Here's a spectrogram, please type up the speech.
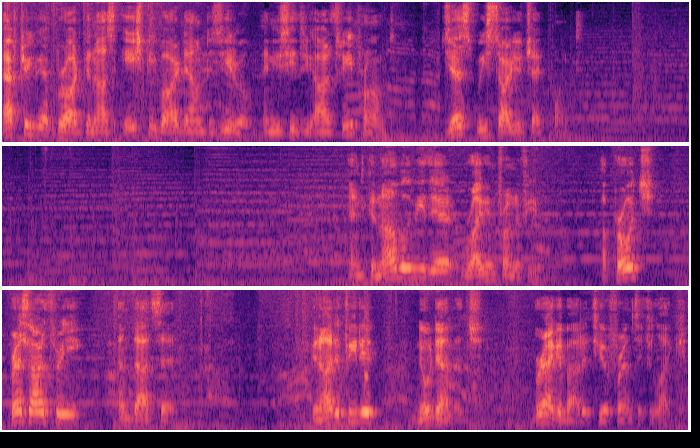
After you have brought Gna's HP bar down to zero and you see the R3 prompt, just restart your checkpoint. And Gna will be there right in front of you. Approach, press R3, and that's it. Gna defeated, no damage. Brag about it to your friends if you like.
